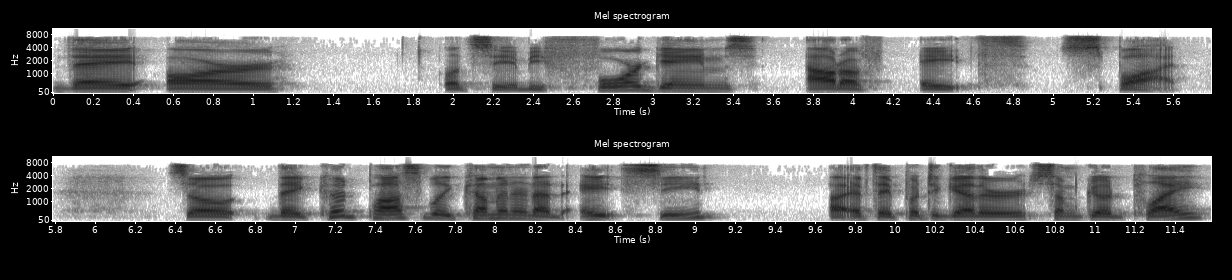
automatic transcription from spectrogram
They are, let's see, it'd be four games out of eighth spot. So they could possibly come in at an eighth seed uh, if they put together some good play.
